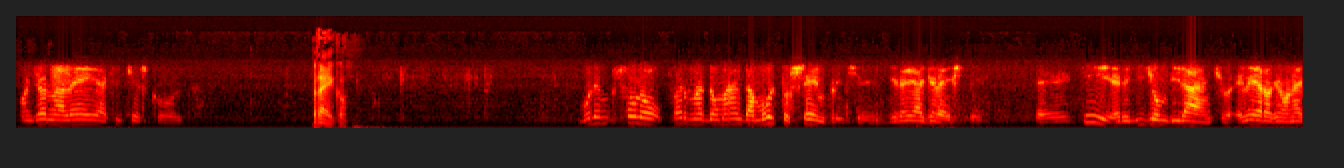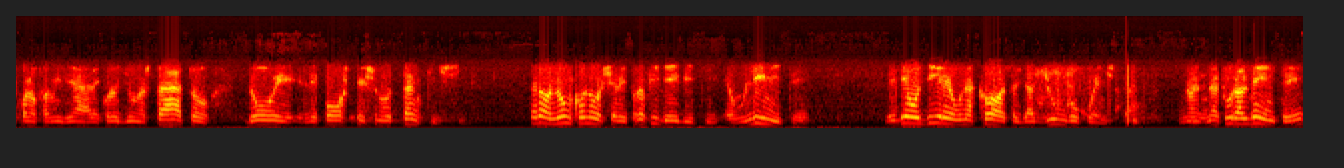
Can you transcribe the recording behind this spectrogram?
Buongiorno a lei e a chi ci ascolta. Prego. Volevo solo fare una domanda molto semplice, direi agreste. Eh, chi redige un bilancio, è vero che non è quello familiare, è quello di uno Stato dove le poste sono tantissime però non conoscere i propri debiti è un limite. Le devo dire una cosa, gli aggiungo questa. Naturalmente,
